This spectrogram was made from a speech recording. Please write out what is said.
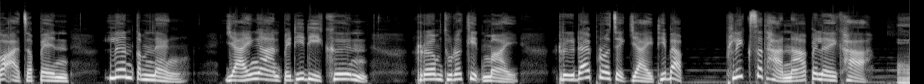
ก็อาจจะเป็นเลื่อนตำแหน่ง ย้ายงานไปที่ดีขึ้น เริ่มธุรกิจใหม่ หรือได้โปรเจกต์ใหญ่ที่แบบ พลิกสถานะไปเลยค่ะ อ๋อ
